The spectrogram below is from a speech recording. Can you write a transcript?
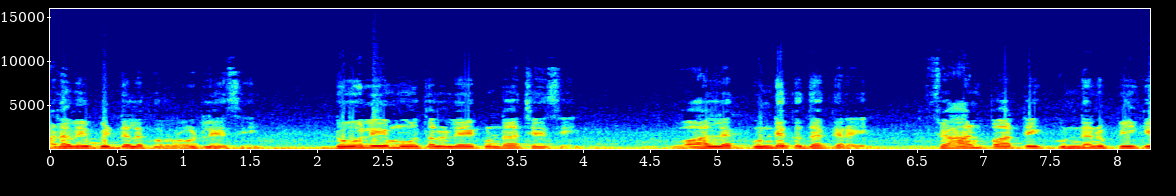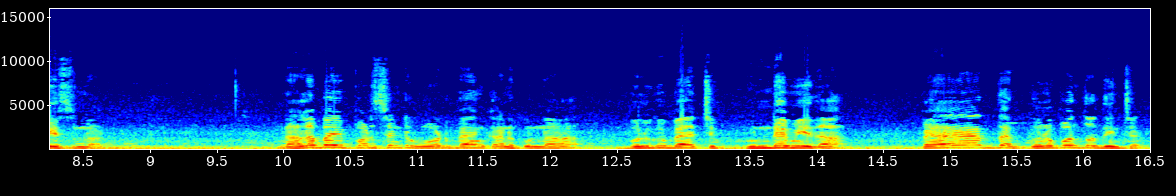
అడవి బిడ్డలకు రోడ్లేసి డోలీ మూతలు లేకుండా చేసి వాళ్ళ గుండెకు దగ్గరై ఫ్యాన్ పార్టీ గుండెను పీకేస్తున్నాడు. నలభై పర్సెంట్ ఓట్ బ్యాంక్ అనుకున్న బులుగు బ్యాచ్ గుండె మీద పెద్ద గుణపంతో దించాడు.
